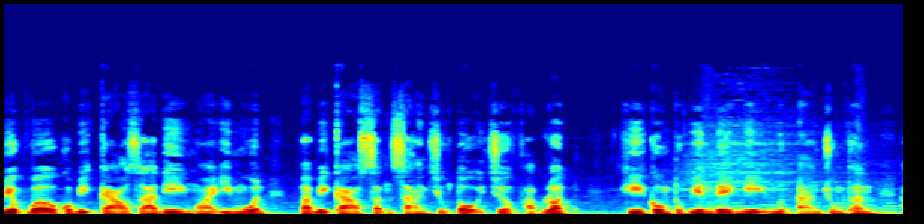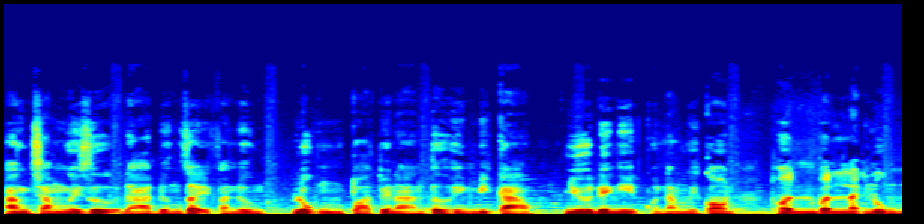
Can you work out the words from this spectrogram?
Việc vợ của bị cáo ra đi ngoài ý muốn và bị cáo sẵn sàng chịu tội trước pháp luật. Khi công tố viên đề nghị mức án trung thân, hàng trăm người dự đã đứng dậy phản ứng lúc tòa tuyên án tử hình bị cáo như đề nghị của năm người con. Thuận vẫn lạnh lùng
